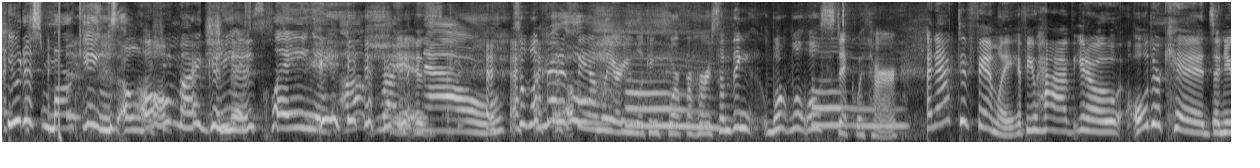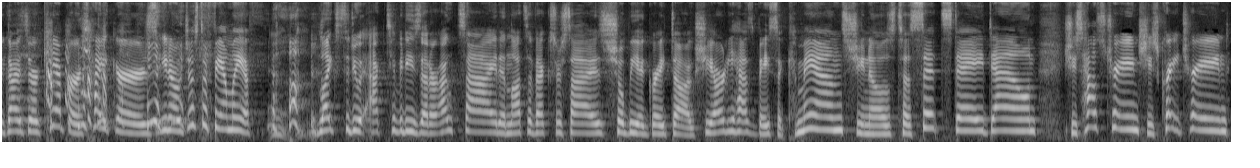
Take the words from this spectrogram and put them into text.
cutest markings. Oh, Oh she- my She is playing it up right now. So, what kind of oh family are you looking for for her? Something. What will we'll stick with her? an active family. If you have, you know, older kids and you guys are campers, hikers, you know, just a family of likes to do activities that are outside and lots of exercise, she'll be a great dog. She already has basic commands. She knows to sit, stay, down. She's house trained. She's crate trained.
